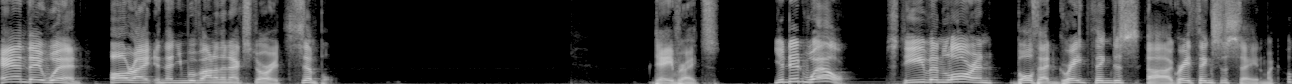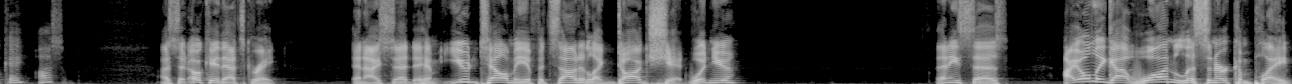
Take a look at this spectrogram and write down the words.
and they win. All right, and then you move on to the next story. It's simple. Dave writes, "You did well. Steve and Lauren both had great thing to uh, great things to say." And I'm like, "Okay, awesome." I said, "Okay, that's great." And I said to him, You'd tell me if it sounded like dog shit, wouldn't you? Then he says, I only got one listener complaint,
